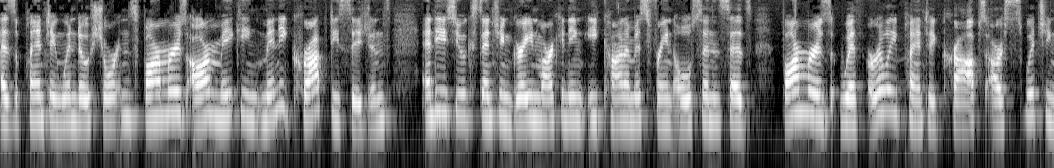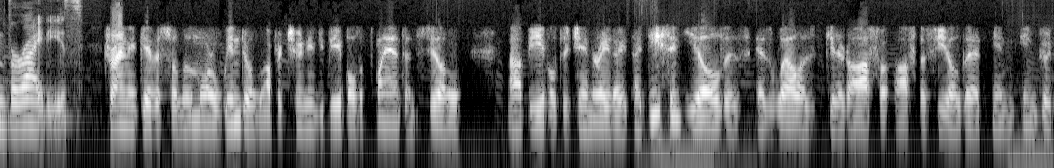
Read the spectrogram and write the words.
As the planting window shortens, farmers are making many crop decisions. NDSU Extension grain marketing economist Frayne Olson says farmers with early planted crops are switching varieties. Trying to give us a little more window of opportunity to be able to plant and still uh, be able to generate a, a, decent yield as, as well as get it off off the field at, in, in good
